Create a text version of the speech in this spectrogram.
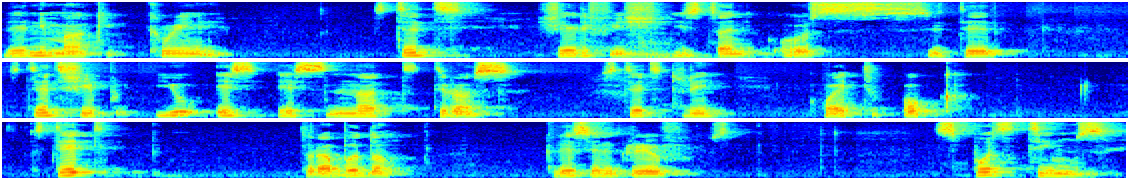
Lenny McCreary State Shellfish Eastern State Ship USS Nautilus State Tree White Oak State Troubadour Crescent Grave Sports teams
